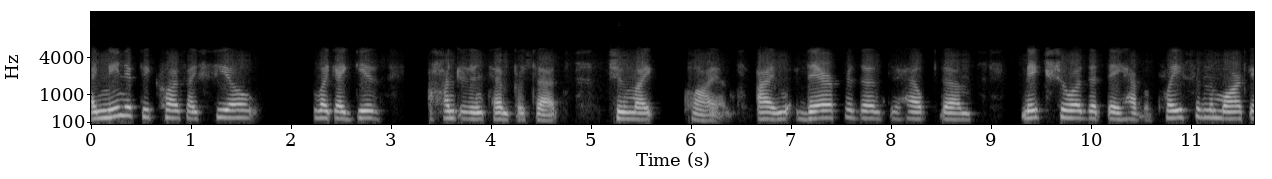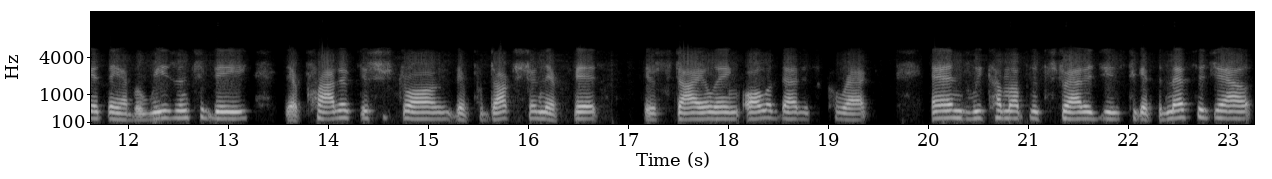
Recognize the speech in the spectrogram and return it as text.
I mean it because I feel like I give 110% to my clients. I'm there for them to help them make sure that they have a place in the market, they have a reason to be, their product is strong, their production, their fit, their styling, all of that is correct and we come up with strategies to get the message out.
